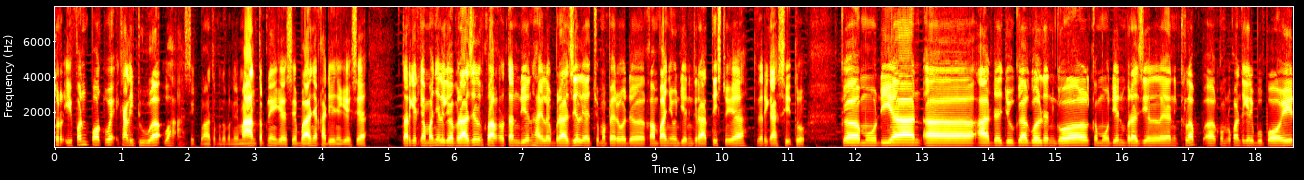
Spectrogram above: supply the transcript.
Tour event potwe kali dua, wah asik banget teman-teman nih, mantep nih guys ya, banyak hadiahnya guys ya. Target kampanye Liga Brazil Fakultas Undian Highlight Brazil ya cuma periode kampanye undian gratis tuh ya kita dikasih tuh. Kemudian uh, ada juga Golden Goal, kemudian Brazilian Club uh, kumpulkan 3000 poin.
